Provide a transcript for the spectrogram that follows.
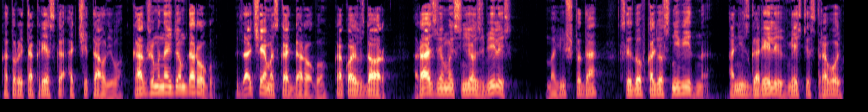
который так резко отчитал его, — «как же мы найдем дорогу?» «Зачем искать дорогу? Какой вздор! Разве мы с нее сбились?» «Боюсь, что да. Следов колес не видно. Они сгорели вместе с травой».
